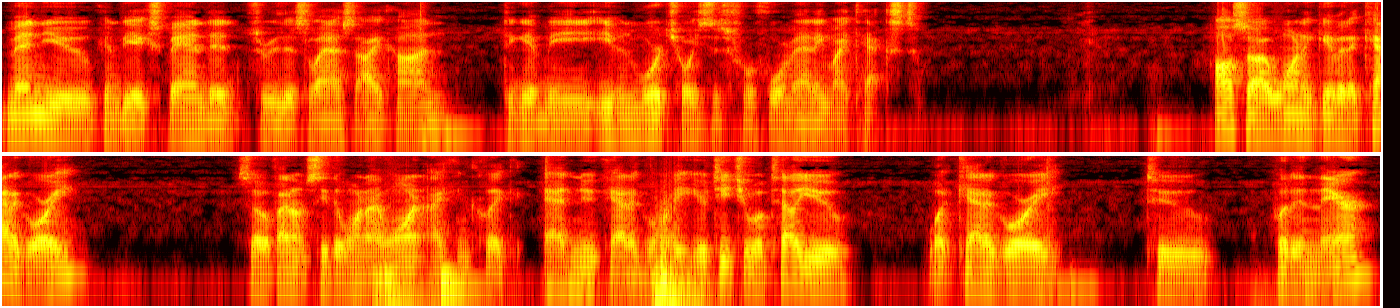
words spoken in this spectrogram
menu can be expanded through this last icon to give me even more choices for formatting my text. Also, I want to give it a category so if I don't see the one I want, I can click Add New Category. Your teacher will tell you what category to put in there.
